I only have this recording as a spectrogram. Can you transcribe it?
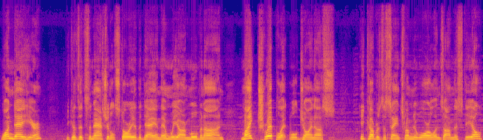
one day here, because it's the national story of the day, and then we are moving on. Mike Triplett will join us. He covers the Saints from New Orleans on this deal.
